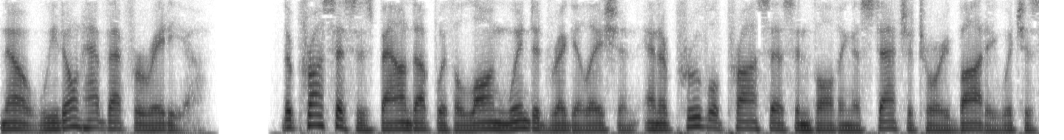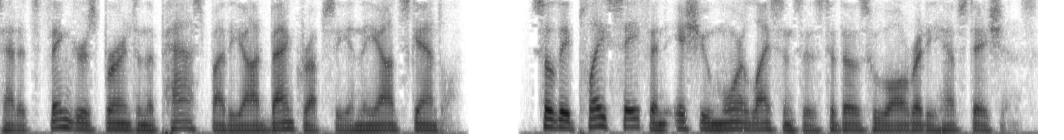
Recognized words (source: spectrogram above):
No, we don't have that for radio. The process is bound up with a long winded regulation and approval process involving a statutory body which has had its fingers burnt in the past by the odd bankruptcy and the odd scandal. So they play safe and issue more licenses to those who already have stations.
